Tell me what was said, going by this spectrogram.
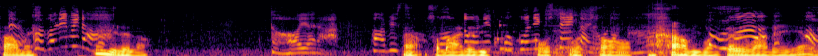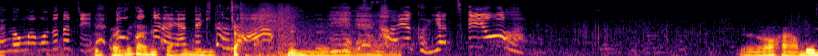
เฝ้าไหมไม่มีเลยเหรออะสบายเลยดิกดตรวจสอบอ้าวมีมอนเตอร์ว่าแล้วเป็นไปไม่ได้ที่จะไม่มีจ้ะไม่เลยเดี๋ยวเราหามุม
